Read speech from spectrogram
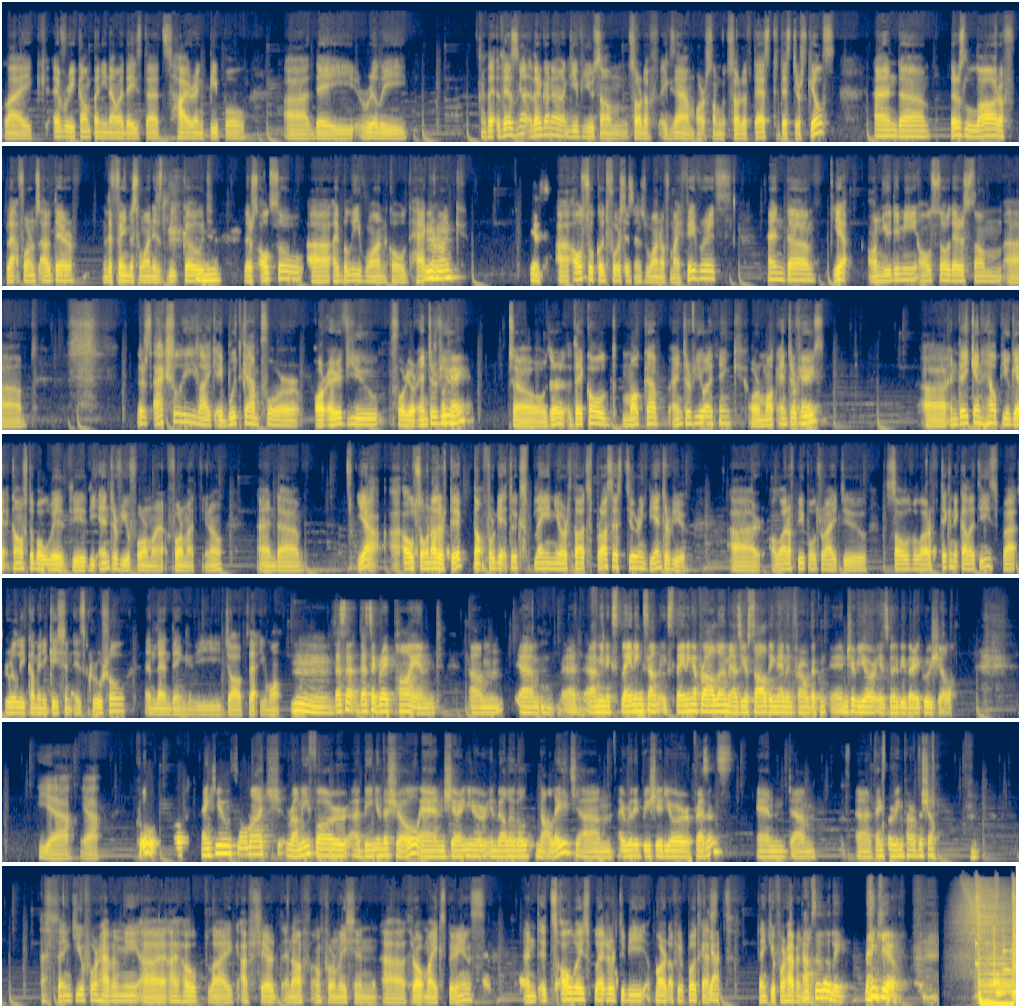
Like every company nowadays that's hiring people, uh, they really there's they're gonna give you some sort of exam or some sort of test to test your skills. And um, there's a lot of platforms out there. The famous one is LeetCode. Mm-hmm. there's also uh, i believe one called hackerrank. Mm-hmm. yes. Uh, also Codeforces is one of my favorites. And um, yeah on udemy also there's some uh, there's actually like a bootcamp for or a review for your interview. Okay. So they're they called mock-up interview, I think, or mock interviews. Okay. Uh, and they can help you get comfortable with the, the interview format format, you know. And uh, yeah, also another tip: don't forget to explain your thoughts process during the interview. Uh, a lot of people try to solve a lot of technicalities, but really communication is crucial and landing the job that you want. Mm, that's a that's a great point. Um, um, uh, I mean, explaining some explaining a problem as you're solving them in front of the interviewer is going to be very crucial. Yeah, yeah. Cool. Well, thank you so much, Rami, for uh, being in the show and sharing your invaluable knowledge. Um, I really appreciate your presence, and um, uh, thanks for being part of the show. Thank you for having me. I I hope like I've shared enough information uh, throughout my experience, and it's always pleasure to be a part of your podcast. Yeah. Thank you for having Absolutely. me. Absolutely. Thank you.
